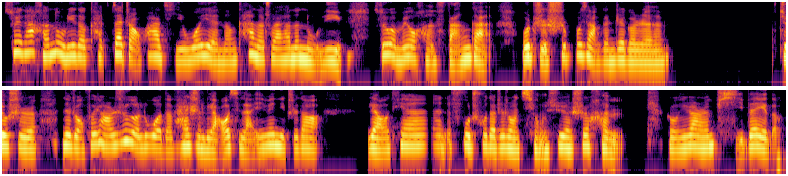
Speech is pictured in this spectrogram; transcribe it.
所以他很努力的看在找话题，我也能看得出来他的努力，所以我没有很反感，我只是不想跟这个人，就是那种非常热络的开始聊起来，因为你知道，聊天付出的这种情绪是很容易让人疲惫的，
